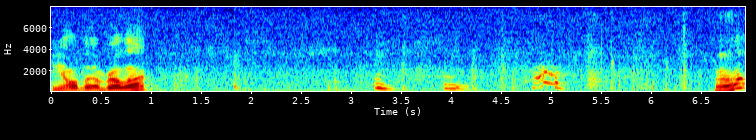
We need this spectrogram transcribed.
Can you hold the umbrella? Huh?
